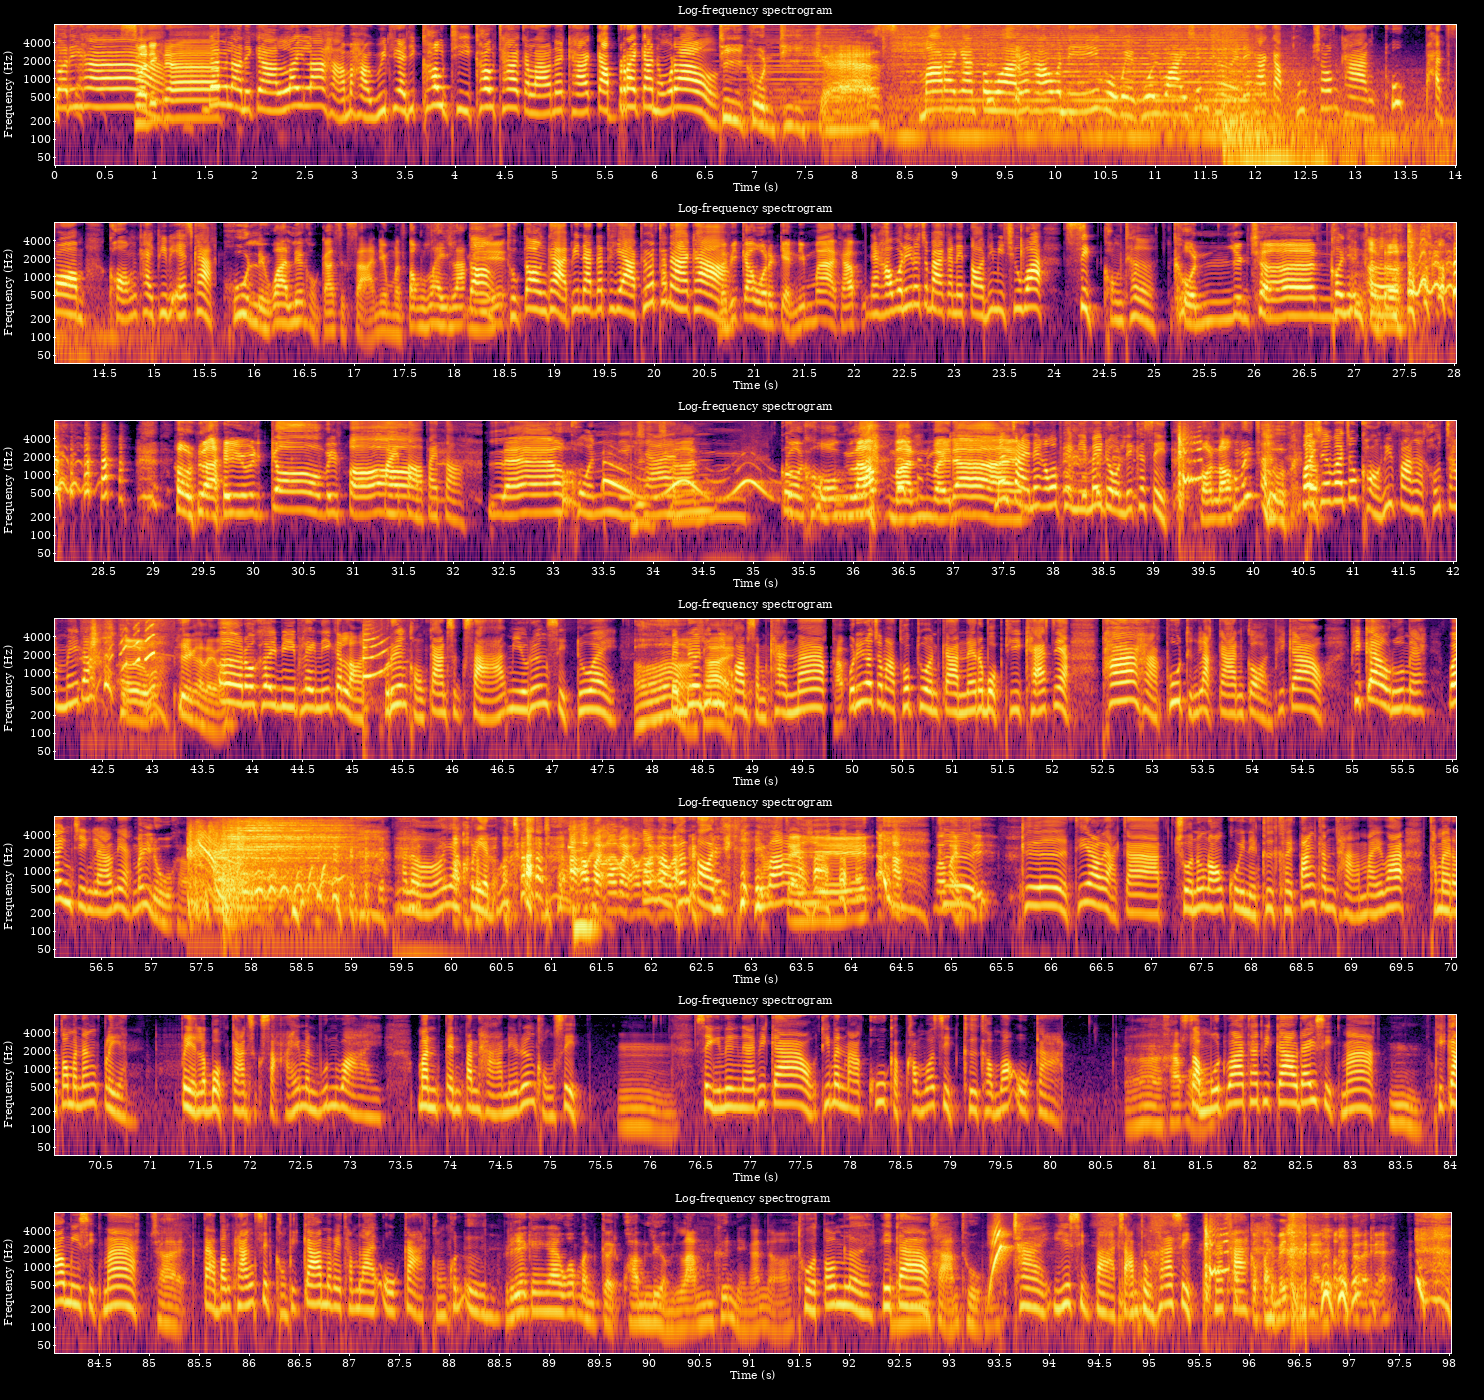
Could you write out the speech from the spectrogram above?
สวัสดีค่ะ สวัสดีครับ ได้เวลาในการไล่ล่าหามหาวิทยาลัยที่เข้าทีเข้าท่ากันแล้วนะคะ กับรายการของเรา ที่คุณ TCASมารายงานตัวนะคะ วันนี้โหวกเหวกโวยวายเช่นเคยนะคะ กับทุกช่องทางทุกแพลตฟอร์มของไทย PBS ค่ะ พูดเลยว่าเรื่องของการศึกษาเนี่ยมันต้องไล่ล่าต้องนี้ถูกต้องค่ะ พี่นัทนัทยาพิวัฒนาค่ะและพี่ก้าววรเกียรตินิ่มมากครับนะคะ วันนี้เราจะมากันในตอนที่มีชื่อว่าสิทธิ์ของเธอ คนอยังฉันคนอย่างเธอาหร เท่าไหรมันก็ไม่พอ ไปต่อไปต่อ แล้วคนอย่างฉัฉัน นก็คงรับมันไม่ได้มั่นใจนะคะว่าเพลงนี้ไม่โดนลิขสิทธิ์ พอร้องไม่ถูก เพราะเชื่อว่าเจ้าของที่ฟังอะเขาจำไม่ได้ เออว่าเพลงอะไรวะเออเราเคยมีเพลงนี้กันเหรอ เรื่องของการศึกษามีเรื่องสิทธิ์ด้วยอเป็นเรื่องที่ใช่มีความสำคัญมาก ครับ วันนี้เราจะมาทบทวนกันในระบบ TCAS เนี่ย ถ้าหากพูดถึงหลักการก่อนพี่ก้าว พี่ก้าวรู้ไหมว่าจริงๆแล้วเนี่ย ไม่รู้ครับ ฮัลโหลอยากเปลี่ยนผู้จัดอะเอาใหม่เอาใหม่เอาใหต้ม่องเอาใหม่ทำขั้นตอนยังไงบ้างใจอะคะเย็นอะอะมาใหม่สิคือที่เราอยากจะชวนน้องๆคุยเนี่ยคือเคยตั้งคำถามไหมว่าทำไมเราต้องมานั่งเปลี่ยน เปลี่ยนระบบการศึกษาให้มันวุ่นวาย มันเป็นปัญหาในเรื่องของสิทธิ์อืมสิ่งหนึ่งนะพี่ก้าวที่มันมาคู่กับคำว่าสิทธิ์คือคำว่าโอกาสอ่าครับผ สมมุติว่าถ้าพี่ก้าวได้สิทธิ์มากอืมพี่ก้าวมีสิทธิ์มาก ใช่ แต่บางครั้งสิทธิ์ของพี่ก้าวมันไปทำลายโอกาสของคนอื่น เรียกง่ายๆว่ามันเกิดความเหลื่อมล้ำขึ้นอย่างนั้นเหรอถั่วต้มเลยพี่ก้าวสามถุงใช่ 20 บาท 3ถุง50 นะคะ ก็ไปไม่ถึงไหนหรอกเดือนเนี้ย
